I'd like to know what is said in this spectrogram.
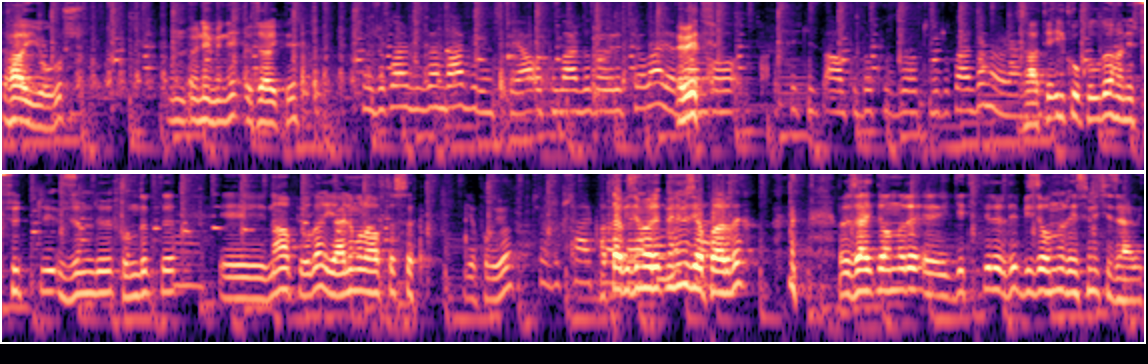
daha iyi olur. Bunun önemini özellikle Çocuklar bizden daha bilinçli ya. Okullarda da öğretiyorlar ya. Evet. Ben o 8, 6, 9'lu o çocuklardan öğrendim. zaten ilkokulda hani süttü, üzümdü, fındıktı. Ee, ne yapıyorlar? Yerli malı haftası yapılıyor. Çocuk şarkıları Hatta bizim öğretmenimiz yapardı. Özellikle onları e, getirtirirdi. Bize onun resmini çizerdik.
